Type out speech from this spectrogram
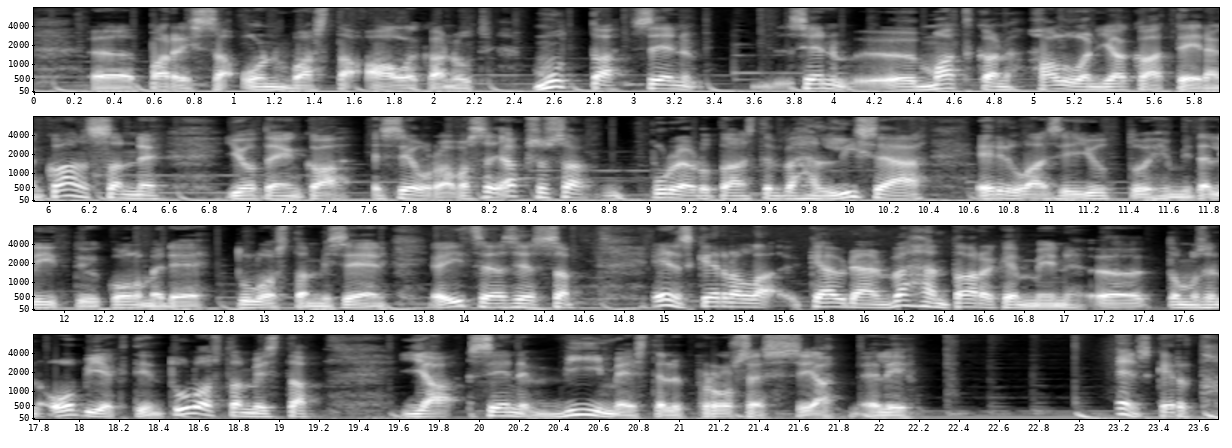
parissa on vasta alkanut. Mutta sen, sen matkan haluan jakaa teidän kanssanne, jotenka seuraavassa jaksossa pureudutaan sitten vähän lisää erilaisiin juttuihin, mitä liittyy 3D-tulostamiseen. Ja itse asiassa ensi kerralla käydään vähän tarkemmin tuommoisen objektin tulostamista ja sen viimeistelyprosessia, eli ensi kertaa.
